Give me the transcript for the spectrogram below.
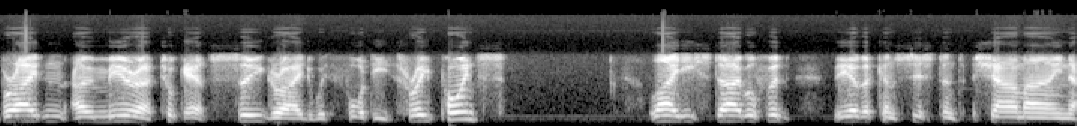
Braden O'Meara took out C grade with 43 points. Lady Stableford, the ever consistent Charmaine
